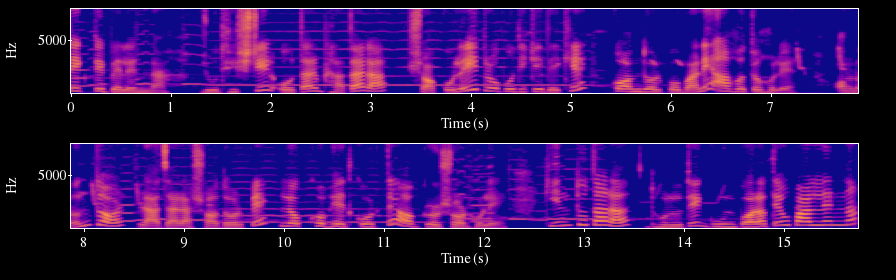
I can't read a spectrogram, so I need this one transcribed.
দেখতে পেলেন না। যুধিষ্ঠির ও তার ভ্রাতারা সকলেই দ্রৌপদীকে দেখে কন্দর্পবাণে আহত হলেন। অনন্তর রাজারা সদর্পে লক্ষ্যভেদ করতে অগ্রসর হলে। কিন্তু তারা ধনুতে গুণ পড়াতেও পারলেন না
